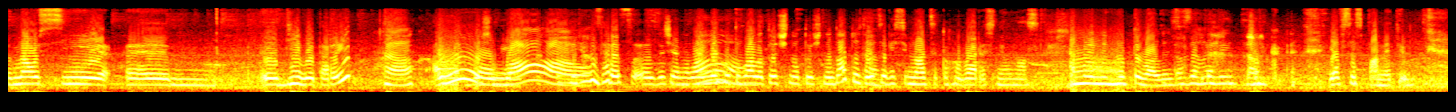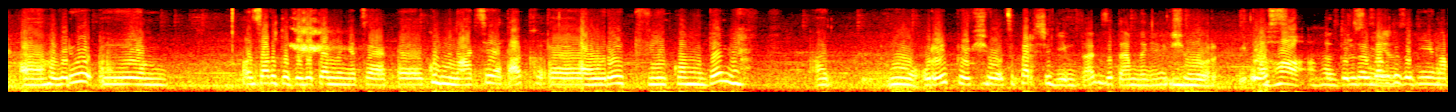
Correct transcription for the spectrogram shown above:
е, на осі е, е, Діви та риб. Так. А, О, вау! Я зараз, е, звичайно, не- Вау. готувала точно точну дату, здається, 18 вересня у нас. А ми не готувалися взагалі. Так. Я все з пам'яті е, говорю. І м, от завжди це затемнення це е, кульмінація, так? Е, А у риб в якому домі? а, ну, у риб, якщо це перший дім, так, затемнення, якщо р- і ось. Ага, ага, Тобто це зрозуміло. завжди задіяна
